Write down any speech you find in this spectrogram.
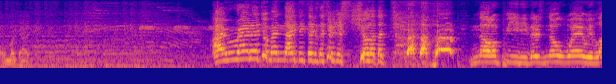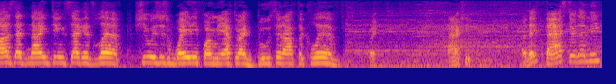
Oh my god. I ran into him in 90 seconds. I should have just chilled at the top. no, PD. There's no way we lost that 19 seconds left. She was just waiting for me after I boosted off the cliff. Wait. Actually, are they faster than me?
